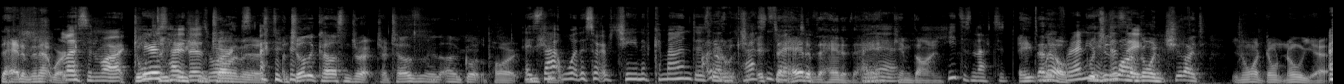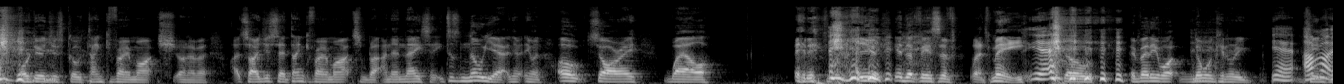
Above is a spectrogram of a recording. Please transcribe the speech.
The head of the network. Listen, Mark. don't here's think how you this should be telling me works. this until the casting director tells me that I've got the part. Is that should- what the sort of chain of command is? I don't know. the It's, casting it's the head of the head of the Oh, head yeah. came down. He doesn't have to He- I know, for anything, which is why he? I'm going. Should I? You know, I don't know yet. or do I just go, "Thank you very much"? Or whatever. So I just said, "Thank you very much," and, blah, and then they say, "He doesn't know yet." And he went, "Oh, sorry. Well." It is in the face of well, it's me. Yeah. So if anyone, no one can really. Yeah, I'm change not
